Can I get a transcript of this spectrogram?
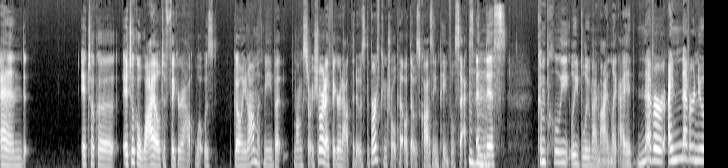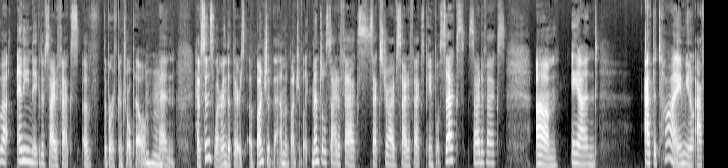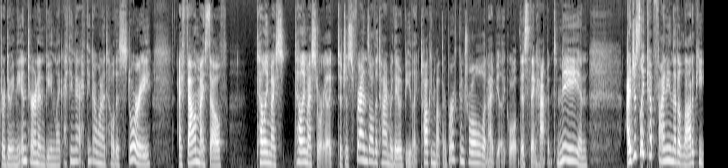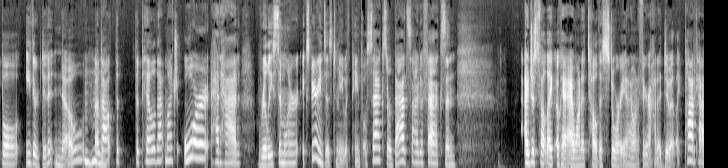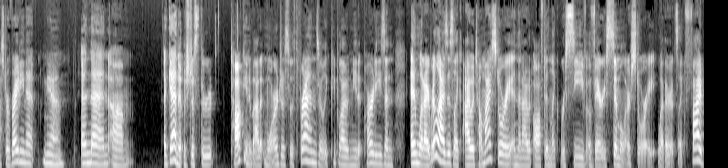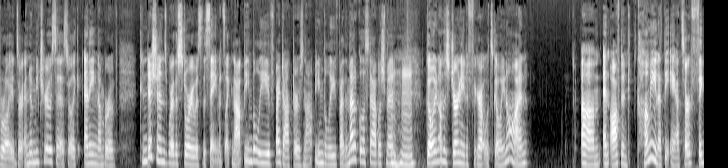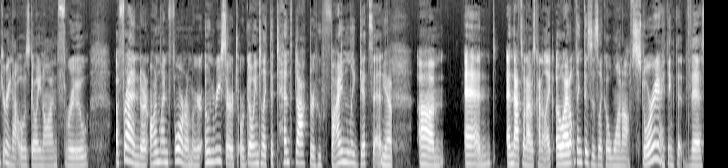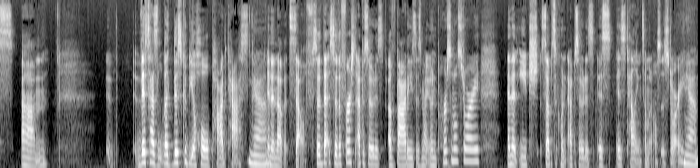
and it took a it took a while to figure out what was going on with me but long story short i figured out that it was the birth control pill that was causing painful sex. And this completely blew my mind. Like i had never i never knew about any negative side effects of the birth control pill and have since learned that there's a bunch of them a bunch of like mental side effects sex drive side effects painful sex side effects. Um and at the time, you know, after doing the intern and being like, I think I think I want to tell this story, I found myself telling my telling my story like to just friends all the time, or they would be like talking about their birth control, and I'd be like, well, this thing happened to me, and I just like kept finding that a lot of people either didn't know about the the pill that much or had had really similar experiences to me with painful sex or bad side effects and I just felt like, okay, I want to tell this story and I want to figure out how to do it, like podcast or writing it. Yeah. And then um, again, it was just through talking about it more, just with friends or like people I would meet at parties. And and what I realized is like I would tell my story and then I would often like receive a very similar story, whether it's like fibroids or endometriosis or like any number of conditions where the story was the same. It's like not being believed by doctors, not being believed by the medical establishment, going on this journey to figure out what's going on um, and often coming at the answer, figuring out what was going on through a friend or an online forum or your own research or going to like the 10th doctor who finally gets it. Yep. Um, and and that's when I was kind of like, oh, I don't think this is like a one-off story. I think that this um this has like this could be a whole podcast Yeah. in and of itself. So that so the first episode is of bodies is my own personal story, and then each subsequent episode is is is telling someone else's story. Yeah.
